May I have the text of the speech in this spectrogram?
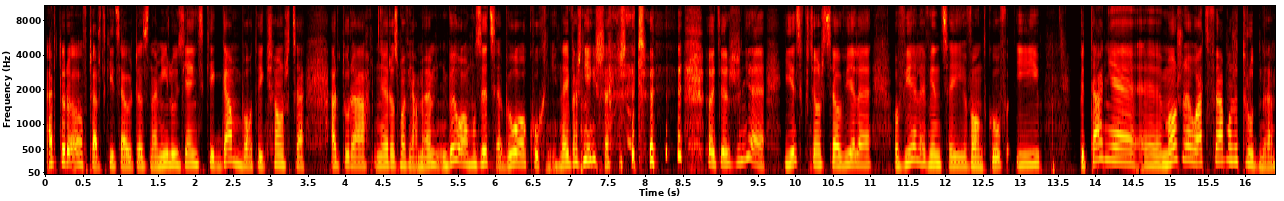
Artur Owczarski cały czas z nami. Luzjańskie Gambo, o tej książce Artura rozmawiamy. Było o muzyce, było o kuchni. Najważniejsze rzeczy, chociaż nie. Jest w książce o wiele, o wiele więcej wątków i Pytanie e, może łatwe, a może trudne.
